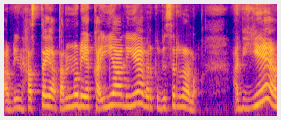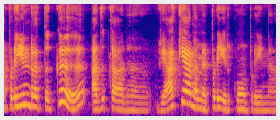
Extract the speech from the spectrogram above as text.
அப்படின்னு ஹஸ்தையா தன்னுடைய கையாலேயே அவருக்கு விசிறாளாம். அது ஏன் அப்படின்றதுக்கு அதுக்கான வியாக்கியானம் எப்படி இருக்கும் அப்படின்னா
